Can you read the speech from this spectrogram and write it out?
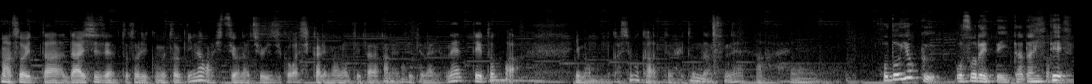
まあ、そういった大自然と取り組む時の必要な注意事項はしっかり守っていただかないといけないよねっていうところは今も昔も変わってないと思いますね。はい。えうん程よく恐れていただいて、ね。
